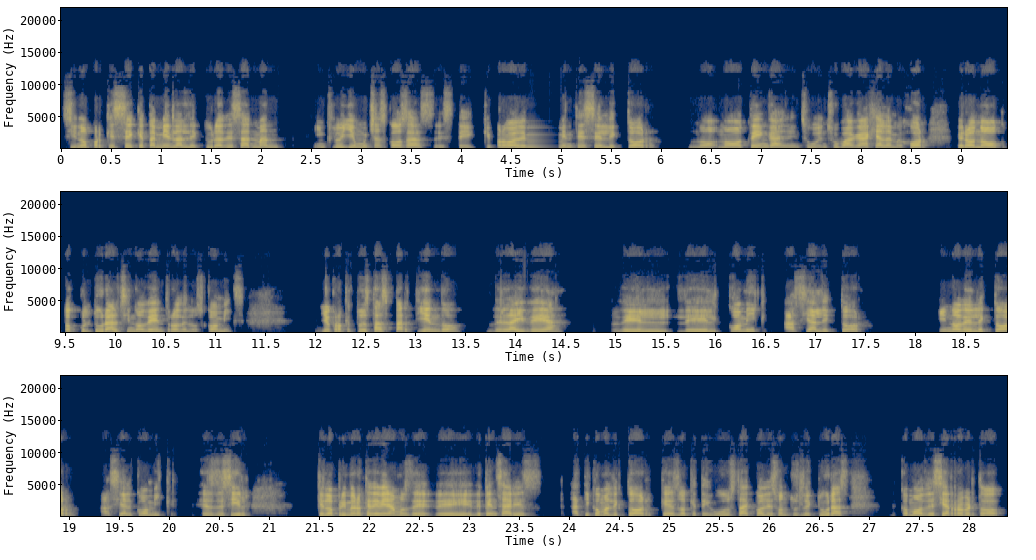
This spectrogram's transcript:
sino porque sé que también la lectura de Sandman incluye muchas cosas este, que probablemente ese lector no, no tenga en su, en su bagaje a lo mejor, pero no, cultural, sino dentro de los cómics. Yo creo que tú estás partiendo de la idea del, del cómic hacia el lector y no del lector hacia el cómic. Es decir, que lo primero que deberíamos de, de pensar es a ti como lector, qué es lo que te gusta, cuáles son tus lecturas. Como decía Roberto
